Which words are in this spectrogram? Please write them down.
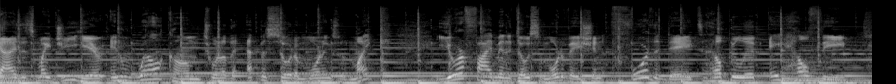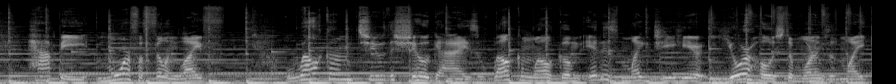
Guys, it's Mike G here, and welcome to another episode of Mornings with Mike, your five minute dose of motivation for the day to help you live a healthy, happy, more fulfilling life. Welcome to the show, guys. Welcome, welcome. It is Mike G here, your host of Mornings with Mike,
